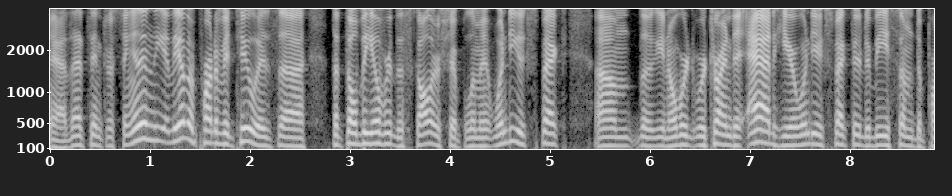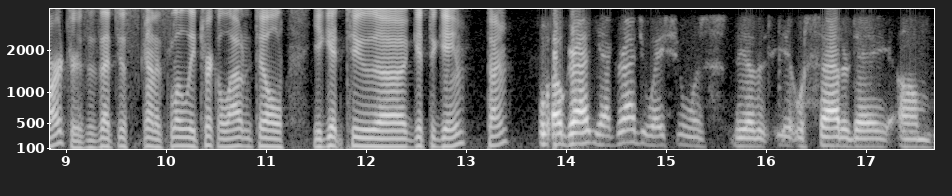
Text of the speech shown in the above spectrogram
Yeah, that's interesting. And then the the other part of it too is uh, that they'll be over the scholarship limit. When do you expect um, the you know we're we're trying to add here? When do you expect there to be some departures? Is that just kind of slowly trickle out until you get to uh, get to game time? Well, grad yeah, graduation was the other. It was Saturday. Um,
